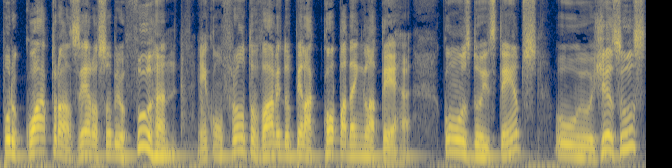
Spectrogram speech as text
por 4 a 0 sobre o Fulham, em confronto válido pela Copa da Inglaterra. Com os dois tentos, o Jesus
